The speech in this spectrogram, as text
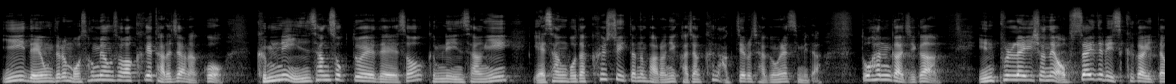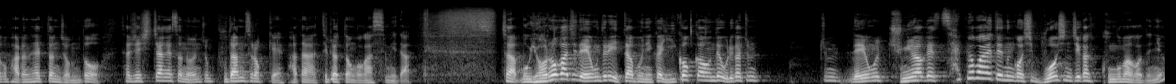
이 내용들은 뭐 성명서와 크게 다르지 않았고 금리 인상 속도에 대해서 금리 인상이 예상보다 클 수 있다는 발언이 가장 큰 악재로 작용을 했습니다. 또 한 가지가 인플레이션의 upside risk가 있다고 발언했던 점도 사실 시장에서는 좀 부담스럽게 받아 들였던 것 같습니다. 자, 뭐 여러 가지 내용들이 있다 보니까 이것 가운데 우리가 좀, 좀 내용을 중요하게 살펴봐야 되는 것이 무엇인지가 궁금하거든요.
